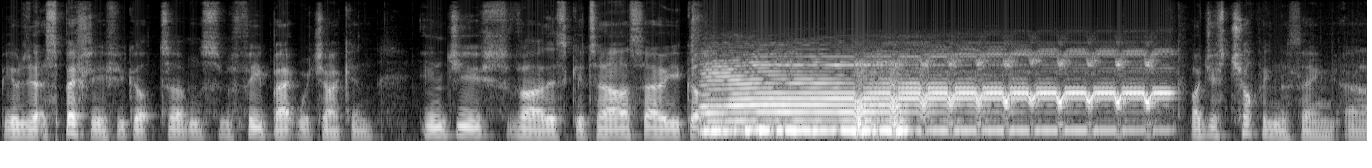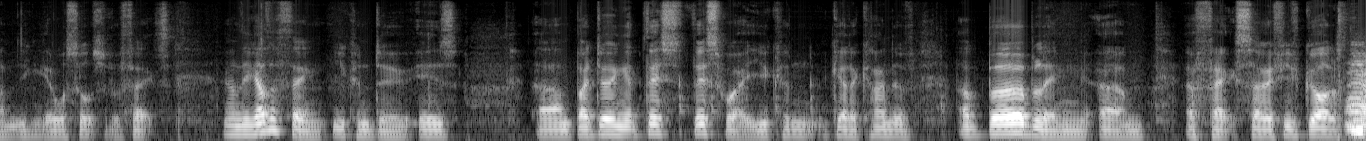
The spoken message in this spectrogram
be able to, especially if you've got um, some feedback, which I can induce via this guitar. So you've got by just chopping the thing, um, you can get all sorts of effects. And the other thing you can do is um, by doing it this this way, you can get a kind of a burbling um, effect. So if you've got, then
